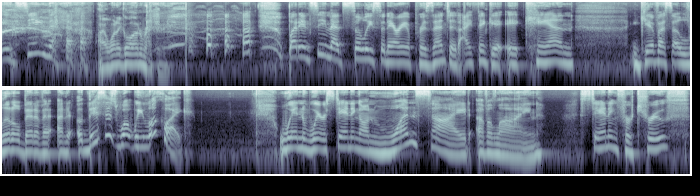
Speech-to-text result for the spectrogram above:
in seeing that. I want to go on record. But in seeing that silly scenario presented, I think it, it can give us a little bit of a, an, this is what we look like when we're standing on one side of a line, standing for truth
